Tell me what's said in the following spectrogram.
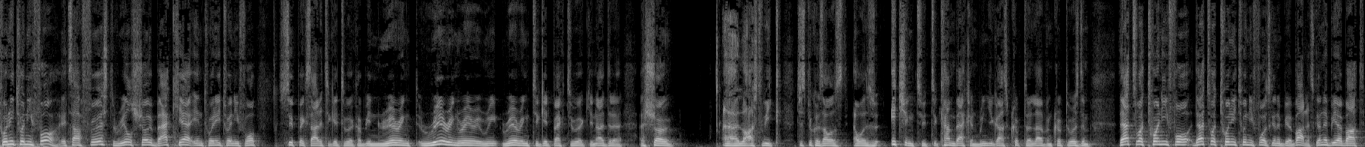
2024. It's our first real show back here in 2024 super excited to get to work. I've been rearing, rearing, rearing, rearing to get back to work. You know, I did a, a show uh, last week just because I was I was itching to to come back and bring you guys crypto love and crypto wisdom. That's what 24. That's what 2024 is going to be about. It's going to be about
